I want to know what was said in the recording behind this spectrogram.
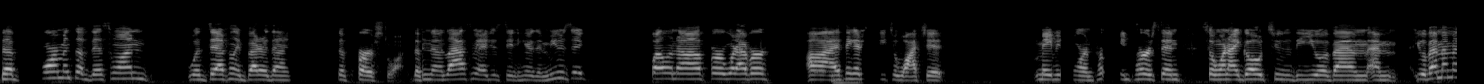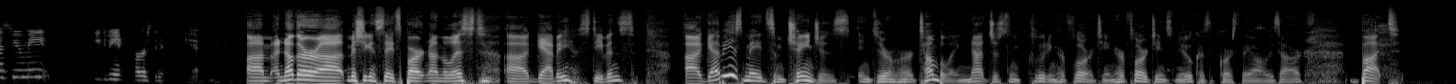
the performance of this one was definitely better than the first one. The, the last meet I just didn't hear the music well enough or whatever. Uh, I think I just need to watch it maybe more in, per- in person. So when I go to the U of M, M U of M MSU meet, need to be in person. Um, another uh, Michigan State Spartan on the list, uh, Gabby Stevens. Uh, Gabby has made some changes in terms of her tumbling, not just including her floor routine. Her floor routine's new because, of course, they always are. But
